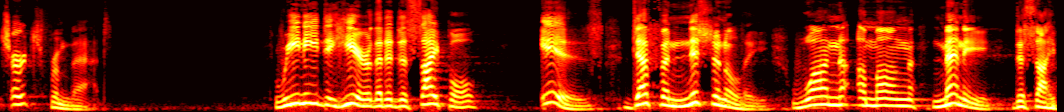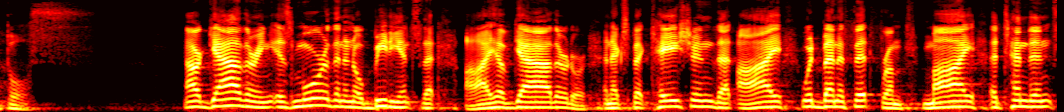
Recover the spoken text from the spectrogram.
church from that. We need to hear that a disciple is definitionally one among many disciples. Our gathering is more than an obedience that I have gathered or an expectation that I would benefit from my attendance.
